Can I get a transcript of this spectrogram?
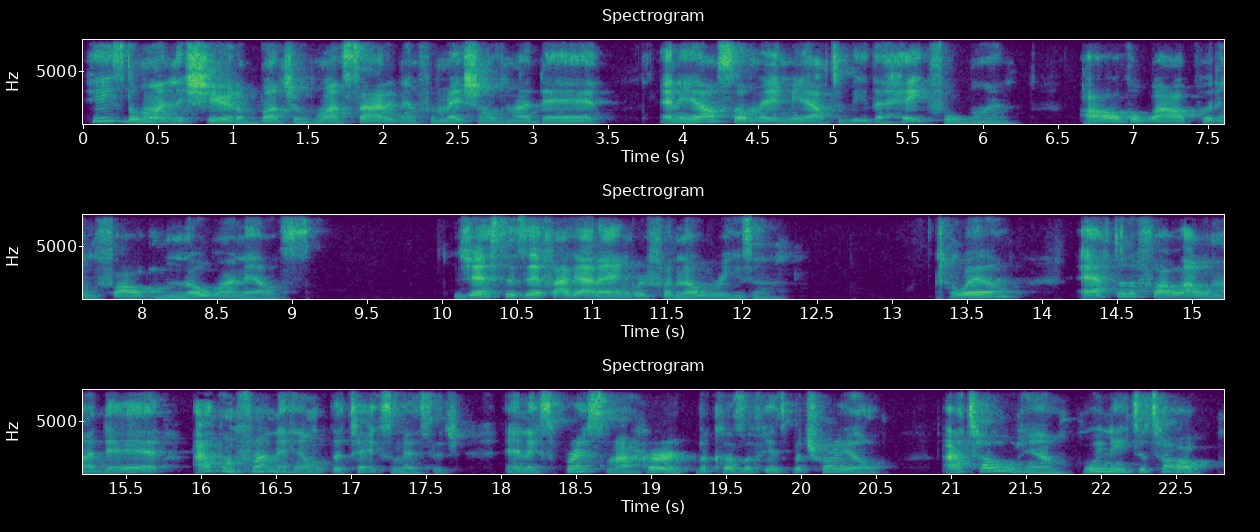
He's the one that shared a bunch of one sided information with my dad, and he also made me out to be the hateful one, all the while putting fault on no one else. Just as if I got angry for no reason. Well, after the fallout with my dad, I confronted him with a text message and expressed my hurt because of his betrayal. I told him, we need to talk.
